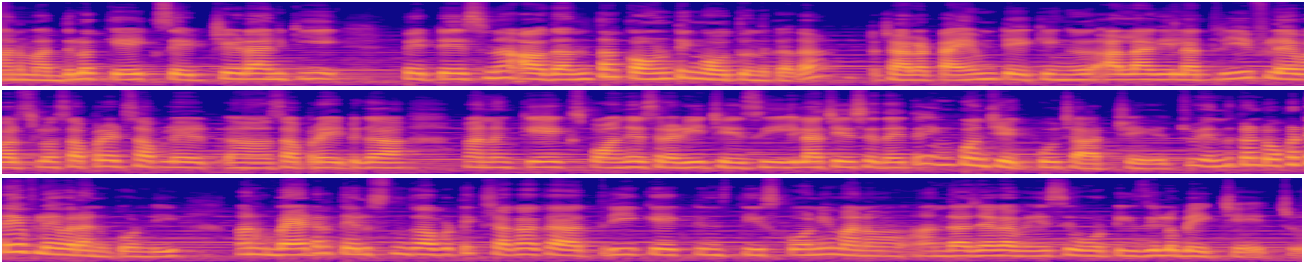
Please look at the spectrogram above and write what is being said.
మన మధ్యలో కేక్ సెట్ చేయడానికి పెట్టేసిన అదంతా కౌంటింగ్ అవుతుంది కదా. చాలా టైం టేకింగ్ అలాగే ఇలా త్రీ ఫ్లేవర్స్లో సపరేట్ సపరేట్ సపరేట్గా మనం కేక్ స్పాంజెస్ రెడీ చేసి ఇలా చేసేదైతే ఇంకొంచెం ఎక్కువ చార్జ్ చేయొచ్చు. ఎందుకంటే ఒకటే ఫ్లేవర్ అనుకోండి మనకు బ్యాటర్ తెలుస్తుంది కాబట్టి చక్కగా త్రీ కేక్ టిన్స్ తీసుకొని మనం అందాజాగా వేసి ఓటీజీలో బేక్ చేయొచ్చు.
